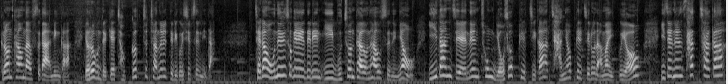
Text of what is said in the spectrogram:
그런 타운하우스가 아닌가 여러분들께 적극 추천을 드리고 싶습니다. 제가 오늘 소개해드린 이 무촌타운 하우스는요, 2단지에는 총 6필지가 잔여 필지로 남아 있고요. 이제는 4차가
